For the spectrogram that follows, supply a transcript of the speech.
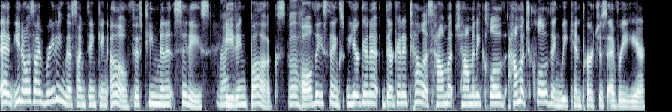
And, you know, as I'm reading this, I'm thinking, oh, 15 minute cities, Right. eating bugs, Ugh. all these things. You're going to, they're going to tell us how much, how many clothes, how much clothing we can purchase every year.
